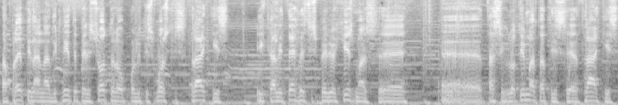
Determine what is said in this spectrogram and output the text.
θα πρέπει να αναδεικνύεται περισσότερο ο πολιτισμός της Θράκης, οι καλλιτέχνες της περιοχής μας, ε, ε, τα συγκροτήματα της ε, Θράκης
